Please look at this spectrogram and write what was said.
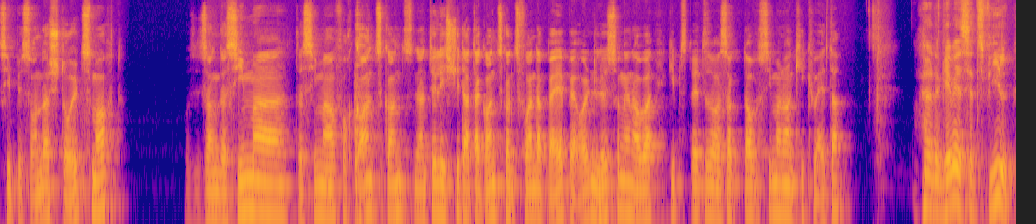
Sie besonders stolz macht? Wo Sie sagen, da sind wir, da sind wir einfach ganz, ganz, natürlich steht da ganz, ganz vorne dabei bei allen Lösungen, aber gibt es da etwas, wo man sagt, da sind wir noch einen Kick weiter? Ja, da ich es jetzt viel.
